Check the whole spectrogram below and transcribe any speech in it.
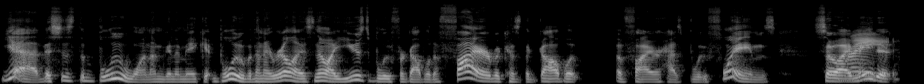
yeah, this is the blue one. I'm going to make it blue, but then I realized no, I used blue for Goblet of Fire because the Goblet of Fire has blue flames. So I right. made it.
